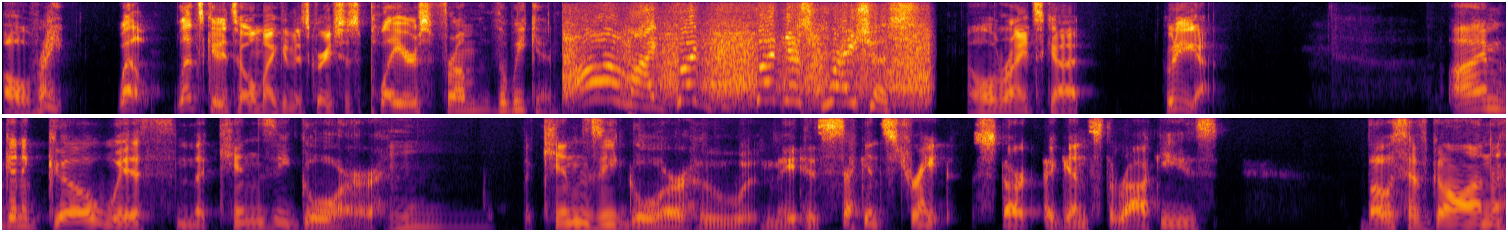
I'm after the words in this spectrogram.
All right. Well, let's get into, oh my goodness gracious, players from the weekend. Oh my good goodness gracious! All right, Scott. Who do you got? I'm gonna go with Mackenzie Gore. Mm. Mackenzie Gore, who made his second straight start against the Rockies. Both have gone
